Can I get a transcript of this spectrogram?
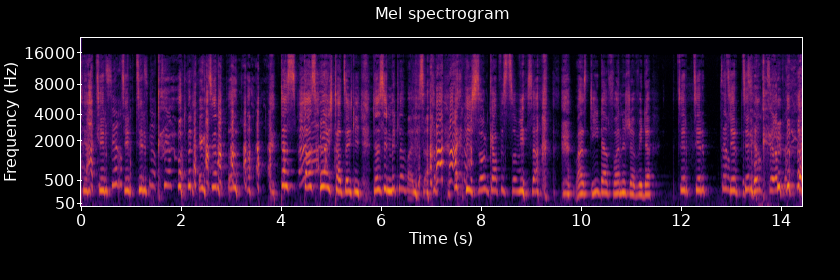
Zirp, zirp, zirp, zirp. Zirp, zirp. Und du denkst dir, das, das höre ich tatsächlich. Das sind mittlerweile Sachen, wenn ich so ein Kappes zu mir sage, was die da vorne schon wieder zirp, zirp, zirp, zirp. zirp, zirp.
